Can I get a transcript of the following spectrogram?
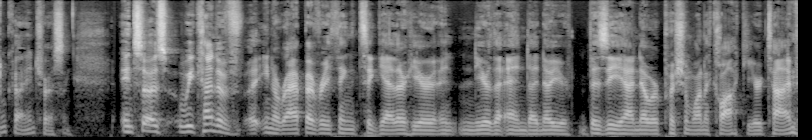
Okay, interesting. And so, as we kind of uh, you know wrap everything together here and near the end, I know you're busy. I know we're pushing one o'clock your time,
